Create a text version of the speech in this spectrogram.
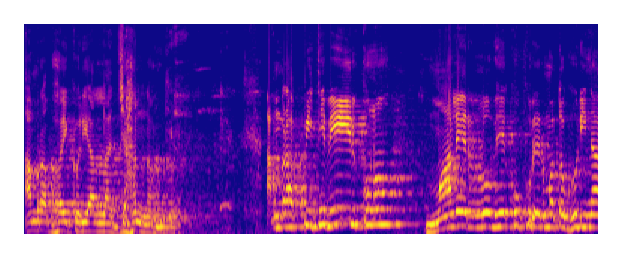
আমরা ভয় করি আল্লাহ জাহান্নামকে। আমরা পৃথিবীর কোনো মালের লোভে কুকুরের মতো ঘুরি না।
